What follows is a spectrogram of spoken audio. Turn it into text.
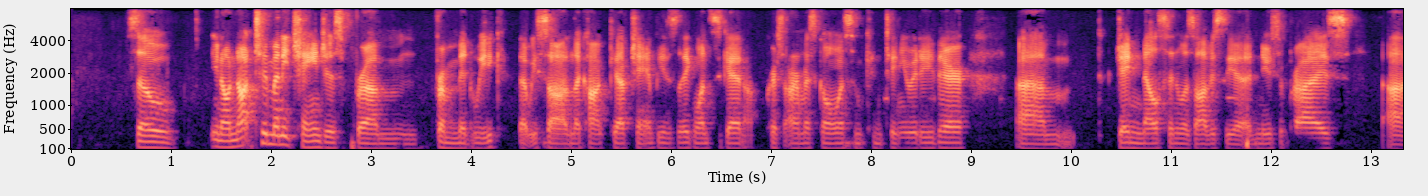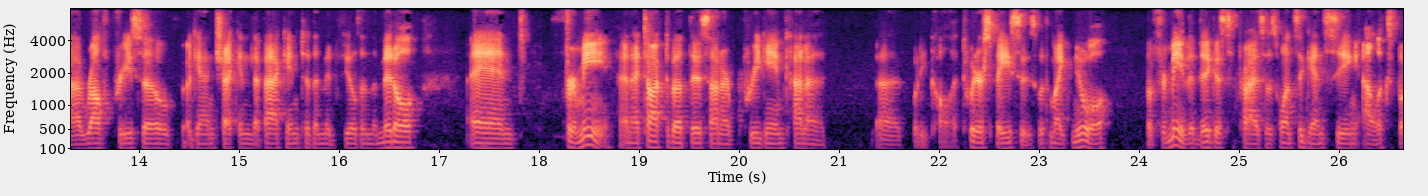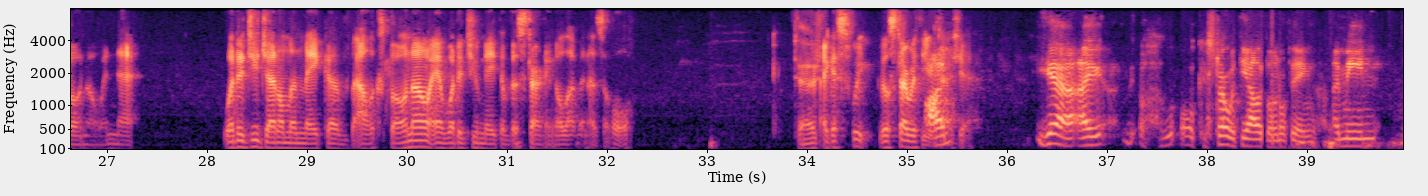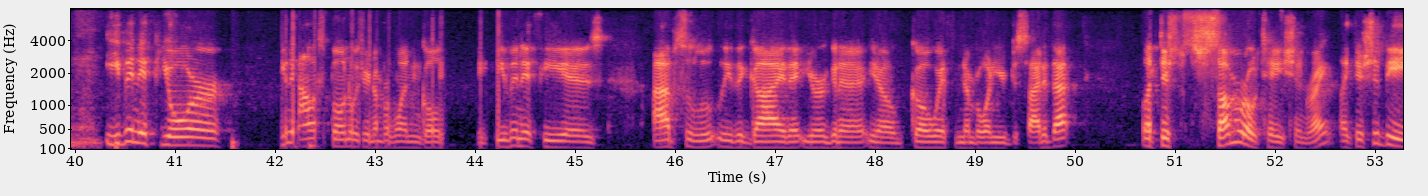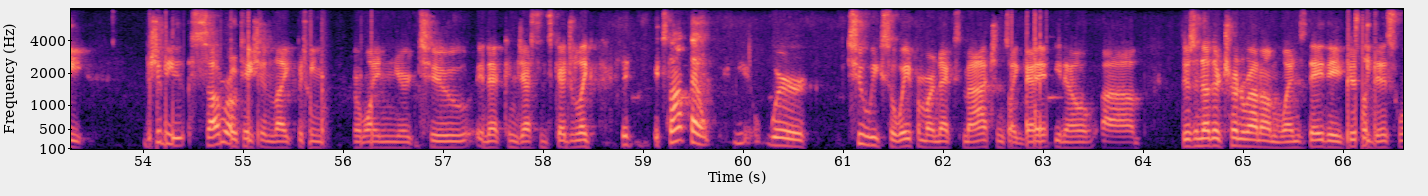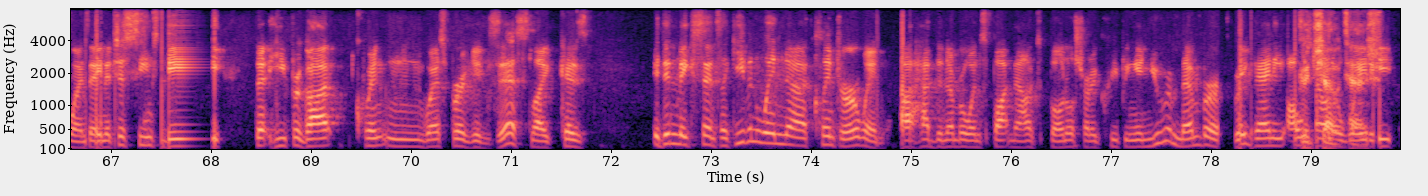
So you know, not too many changes from from midweek that we saw in the CONCACAF Champions League. Once again, Chris Armas going with some continuity there. Um, Jayden Nelson was obviously a new surprise. Uh, Ralph Priso again checking the back into the midfield in the middle, and for me, and I talked about this on our pregame kind of uh, what do you call it, Twitter Spaces with Mike Newell. But for me, the biggest surprise was once again seeing Alex Bono in net. What did you gentlemen make of Alex Bono, and what did you make of the starting eleven as a whole? Tash? I guess we we'll start with you, Tash. Yeah. Yeah, I okay. Start with the Alex Bono thing. I mean, even if you're, even if Alex Bono is your number one goal, even if he is absolutely the guy that you're gonna, you know, go with number one, you've decided that. Like, there's some rotation, right? Like, there should be, there should be some rotation, like between one year two in a congested schedule. Like it, it's not that we're two weeks away from our next match, and so I get it. You know, um, there's another turnaround on Wednesday. They just like this Wednesday, and it just seems to be that he forgot Quentin Westberg exists. Like because it didn't make sense. Like even when uh, Clint Irwin uh, had the number one spot and Alex Bono started creeping in, you remember Greg Vanney always Good found a way to keep,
